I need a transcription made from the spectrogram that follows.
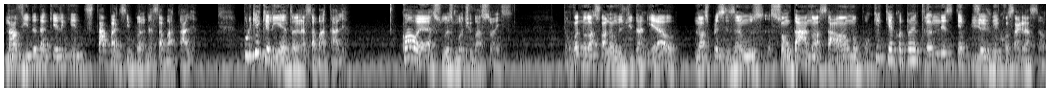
na vida daquele que está participando dessa batalha. Por que, que ele entra nessa batalha? Qual é as suas motivações? Então, quando nós falamos de Daniel, nós precisamos sondar a nossa alma. Por que, que é que eu estou entrando nesse tempo de jejum e consagração?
